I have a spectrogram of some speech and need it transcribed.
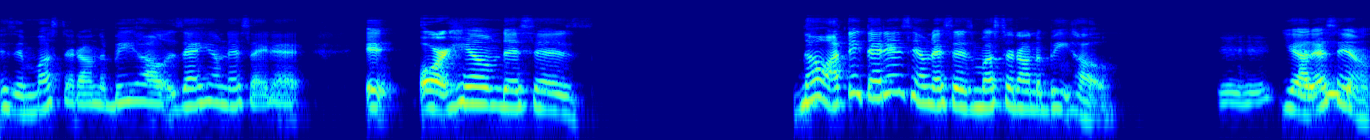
is it mustard on the beehole? Is that him that say that? It or him that says No, I think that is him that says mustard on the beehole. Mm-hmm. Yeah, that's him.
